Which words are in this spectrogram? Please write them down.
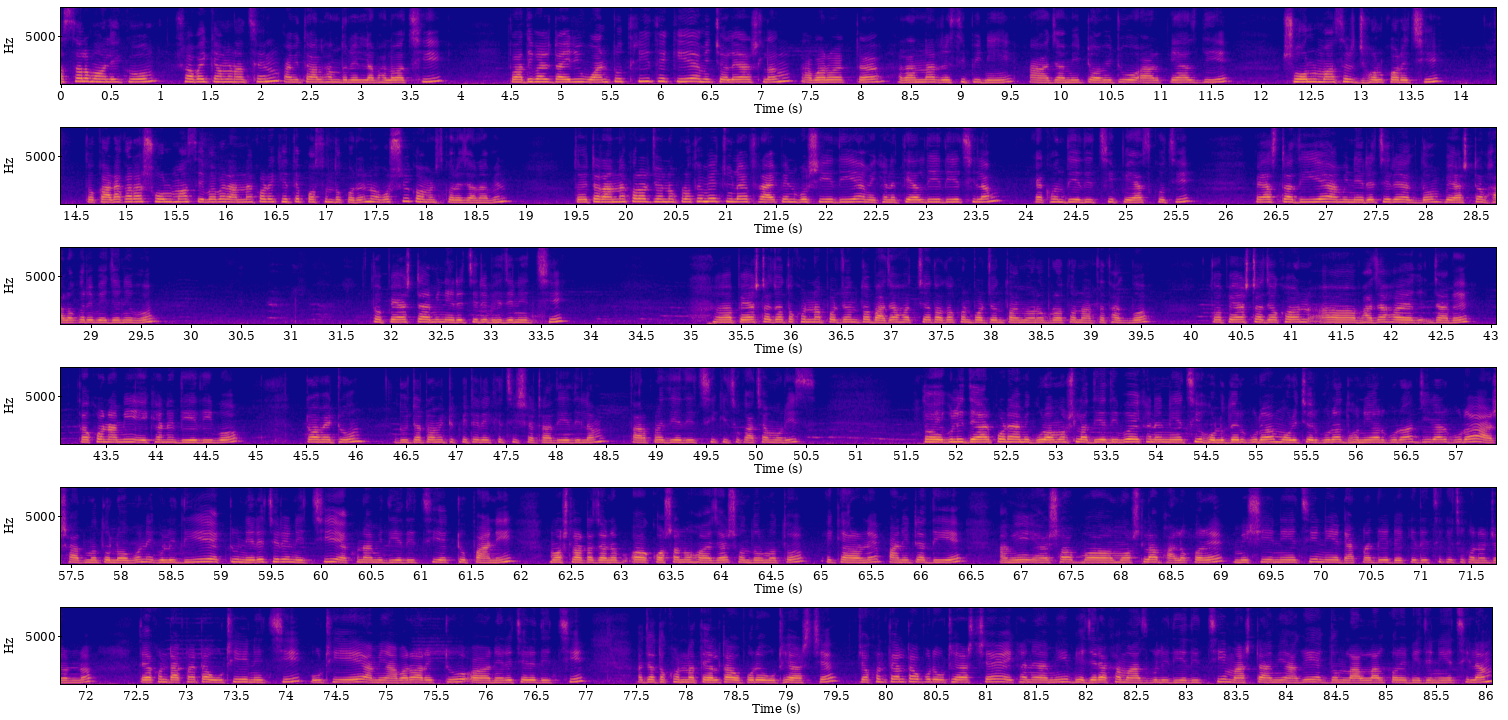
আসসালামু আলাইকুম। সবাই কেমন আছেন? আমি তো আলহামদুলিল্লাহ ভালো আছি। তো আদিবাস ডায়েরি ওয়ান, টু, থ্রি থেকে আমি চলে আসলাম আবারও একটা রান্নার রেসিপি নিয়ে। আজ আমি টমেটো আর পেঁয়াজ দিয়ে শোল মাছের ঝোল করেছি। তো কারা কারা শোল মাছ এভাবে রান্না করে খেতে পছন্দ করেন, অবশ্যই কমেন্টস করে জানাবেন। তো এটা রান্না করার জন্য প্রথমে চুলায় ফ্রাই প্যান বসিয়ে দিয়ে আমি এখানে তেল দিয়ে দিয়েছিলাম। এখন দিয়ে দিচ্ছি পেঁয়াজ কুচি। পেঁয়াজটা দিয়ে আমি নেড়ে চেড়ে একদম পেঁয়াজটা ভালো করে বেজে নেব। তো পেঁয়াজটা আমি নেড়ে চেড়ে ভেজে নিচ্ছি। পেঁয়াজটা যতক্ষণ না পর্যন্ত ভাজা হচ্ছে ততক্ষণ পর্যন্ত আমি অনবরত নাড়তে থাকব। তো পেঁয়াজটা যখন ভাজা হয়ে যাবে তখন আমি এখানে দিয়ে দিব টমেটো। দুইটা টমেটো কেটে রেখেছি, সেটা দিয়ে দিলাম। তারপরে দিয়ে দিচ্ছি কিছু কাঁচামরিচ। তো এগুলি দেওয়ার পরে আমি গুঁড়া মশলা দিয়ে দিব। এখানে নিয়েছি হলুদের গুঁড়া, মরিচের গুঁড়া, ধনিয়ার গুঁড়া, জিরার গুঁড়া আর স্বাদ মতো লবণ। এগুলি দিয়ে একটু নেড়ে চেড়ে নিচ্ছি। এখন আমি দিয়ে দিচ্ছি একটু পানি। মশলাটা যেন কষানো হয়ে যায় সুন্দর মতো। এই কারণে পানিটা দিয়ে আমি সব মশলা ভালো করে মিশিয়ে নিয়েছি। নিয়ে ডাকনা দিয়ে ডেকে দিচ্ছি কিছুক্ষণের জন্য। তো এখন ডাকনাটা উঠিয়ে নিচ্ছি। উঠিয়ে আমি আবারও আরেকটু নেড়ে চেড়ে দিচ্ছি। যতক্ষণ না তেলটা উপরে উঠে আসছে, যখন তেলটা উপরে উঠে আসছে, এখানে আমি ভেজে রাখা মাছগুলি দিয়ে দিচ্ছি। মাছটা আমি আগে একদম লাল লাল করে ভেজে নিয়েছিলাম।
